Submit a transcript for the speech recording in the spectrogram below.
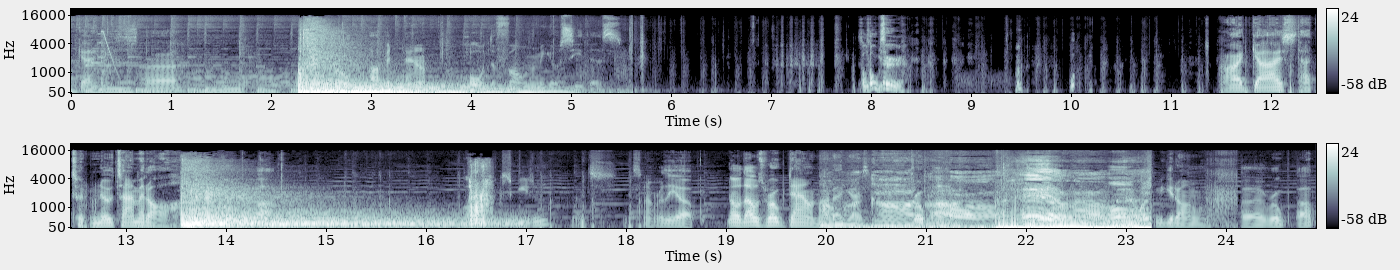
Okay. Uh. Rope up and down. Hold the phone. Let me go see this. Alright, guys. That took no time at all. Up. Oh, excuse me? That's, that's not really up. No, that was rope down. My Oh bad, my guys. god. Rope bro. up. Oh, hell no. man. Let me get on one. Uh, rope up.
